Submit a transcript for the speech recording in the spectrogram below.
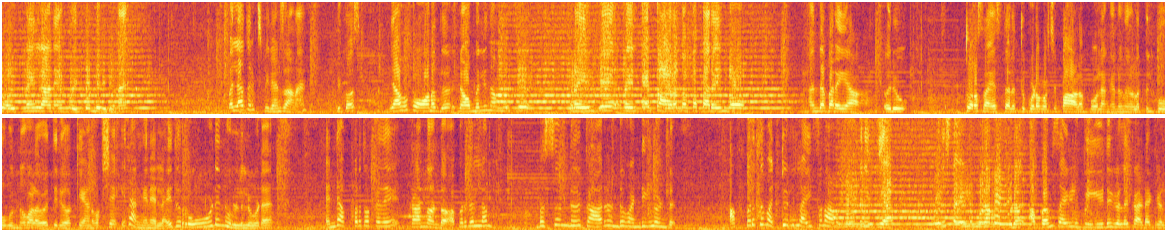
ടോയ് ട്രെയിനിലാണ് ഞാൻ പോയിക്കൊണ്ടിരിക്കുന്നത് വല്ലാത്തൊരു എക്സ്പീരിയൻസ് ആണ്. ബിക്കോസ് ഞാൻ പോണത് നോർമലി നമുക്ക് റെയിൽവേ റെയിൽവേ പാളെന്നൊക്കെ പറയുമ്പോൾ എന്താ പറയുക ഒരു തുറസായ സ്ഥലത്ത് കൂടെ കുറച്ച് പാളം പോലെ അങ്ങനെ നീളത്തിൽ പോകുന്നു വളവ് തിരിവൊക്കെയാണ്. പക്ഷേ ഇതങ്ങനെയല്ല. ഇത് റോഡിനുള്ളിലൂടെ എന്റെ അപ്പുറത്തൊക്കെ ദേ കാണുന്നുണ്ടോ? അപ്പുറത്തെല്ലാം ബസ്സുണ്ട് കാറുണ്ട് വണ്ടികളുണ്ട്. അപ്പുറത്ത് മറ്റൊരു ലൈഫ് നടന്നുകൊണ്ടിരിക്കുക. ഒരു സൈഡിൽ റോഡ് അപ്പുറം സൈഡിൽ വീടുകൾ കടകൾ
